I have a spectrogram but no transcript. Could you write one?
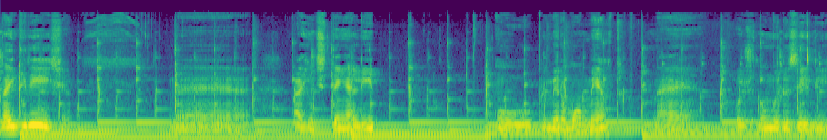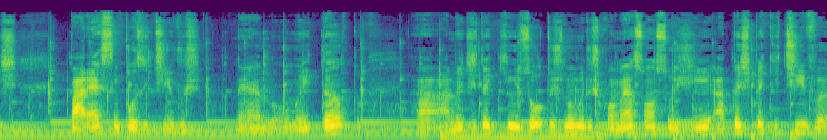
da igreja. A gente tem ali o primeiro momento, né? Os números eles parecem positivos, né? No, no entanto, à medida que os outros números começam a surgir, a perspectiva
